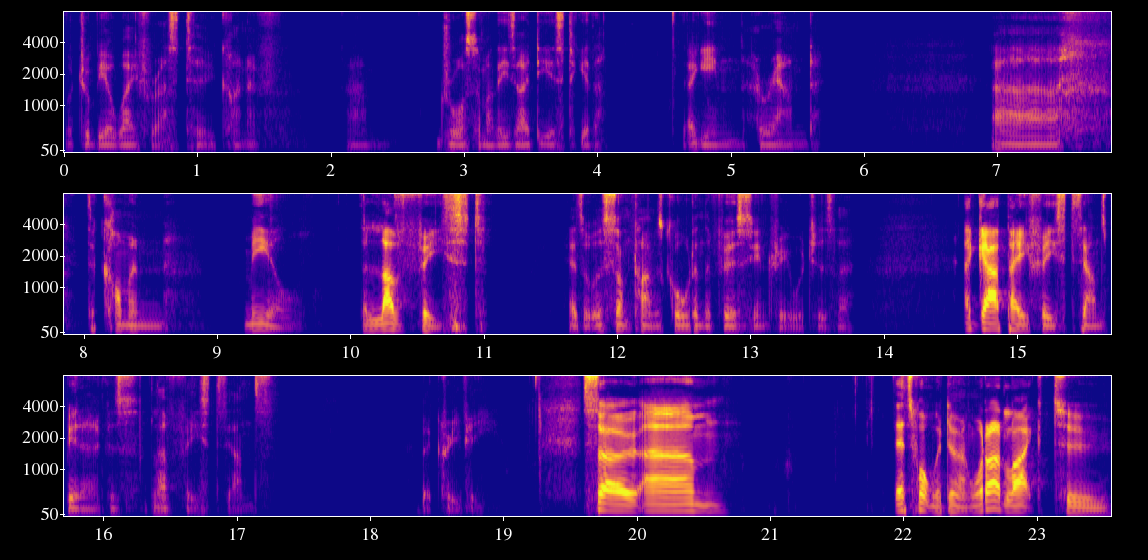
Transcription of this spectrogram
which will be a way for us to kind of um, draw some of these ideas together, again, around uh, the common meal, the love feast as it was sometimes called in the first century, which is a agape feast sounds better because love feast sounds a bit creepy. So um, that's what we're doing. What I'd like to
